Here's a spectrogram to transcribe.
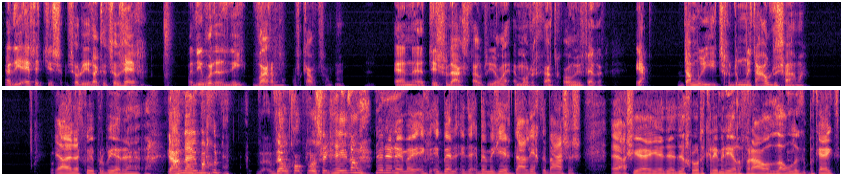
Ja, die ettertjes, sorry dat ik het zo zeg... maar die worden er niet warm of koud van. En eh, het is vandaag stoute jongen... en morgen gaat het gewoon weer verder. Ja, dan moet je iets gaan doen met de ouders samen. Ja, en dat kun je proberen. Ja, nee, maar goed. Welke oplossing heb je dan? Nee, nee, nee, maar ik, ik, ben, ik ben met je eens, daar ligt de basis. Eh, als je de, de grote criminele verhalen landelijk bekijkt,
